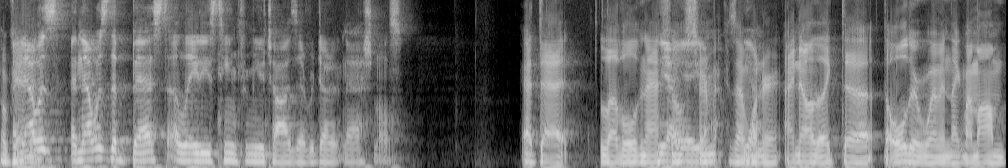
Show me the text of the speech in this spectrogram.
Okay, and that was and that was the best a ladies team from Utah has ever done at nationals. at that level of nationals yeah, yeah. tournament because I wonder. I know like the the older women, like my mom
